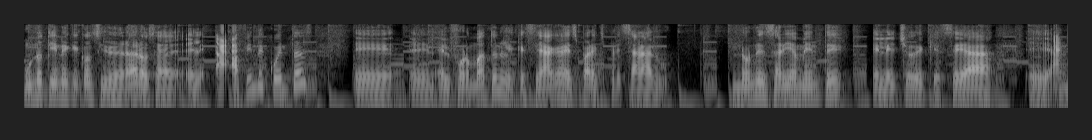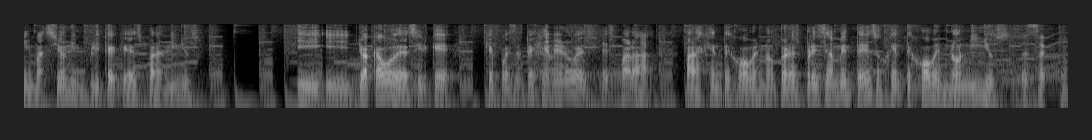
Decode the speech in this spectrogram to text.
uno tiene que considerar. O sea, a, fin de cuentas, eh, el formato en el que se haga es para expresar algo no necesariamente el hecho de que sea eh, animación implica que es para niños. Y, yo acabo de decir que, pues este género es, para gente joven, ¿no? Pero es precisamente eso, gente joven, no niños. Exacto.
